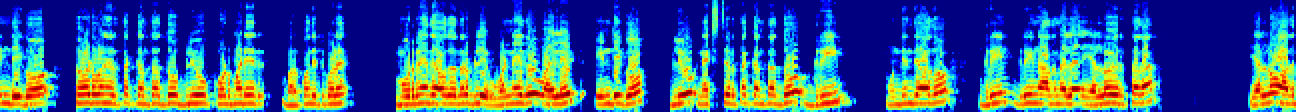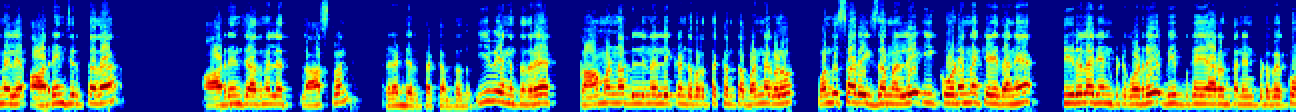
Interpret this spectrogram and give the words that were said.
ಇಂಡಿಗೋ ಥರ್ಡ್ ಒನ್ ಇರ್ತಕ್ಕಂಥದ್ದು ಬ್ಲೂ ಕೋಡ್ ಮಾಡಿ ಬರ್ಕೊಂಡ್ ಇಟ್ಕೊಳ್ಳಿ. ಮೂರನೇದು ಯಾವ್ದು ಅಂದ್ರೆ ಬ್ಲೂ ಒಂದನೇದು ವೈಲೆಟ್ ಇಂಡಿಗೋ ಬ್ಲೂ ನೆಕ್ಸ್ಟ್ ಇರ್ತಕ್ಕಂಥದ್ದು ಗ್ರೀನ್ ಮುಂದಿನದು ಯಾವುದು? ಗ್ರೀನ್ ಗ್ರೀನ್ ಆದ್ಮೇಲೆ ಯೆಲ್ಲೋ ಇರ್ತದ. ಯೆಲ್ಲೋ ಆದ್ಮೇಲೆ ಆರೆಂಜ್ ಇರ್ತದ. ಆರೆಂಜ್ ಆದ್ಮೇಲೆ ಲಾಸ್ಟ್ ಒನ್ ರೆಡ್ ಇರ್ತಕ್ಕಂಥದ್ದು. ಇವೇನಂತಂದ್ರೆ ಕಾಮಣ್ಣ ಬಿಲ್ಲಿನಲ್ಲಿ ಕಂಡು ಬರ್ತಕ್ಕಂಥ ಬಣ್ಣಗಳು. ಒಂದು ಸಾರಿ ಎಕ್ಸಾಮ್ನಲ್ಲಿ ಈ ಕೋಡನ್ನ ಕೇಳಿದಾನೆ. ಸೀರಿಯಲ್ ನೆನ್ಪಿಟ್ಕೊಡ್ರಿ ವಿಬ್ ಗಯಾರ್ ಅಂತ ನೆನ್ಪಿಡ್ಬೇಕು.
